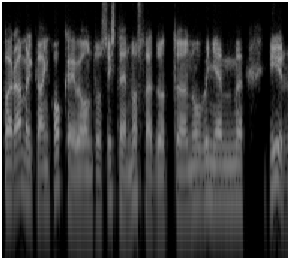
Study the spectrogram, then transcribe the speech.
Par amerikāņu hokeju vēl un to sistēmu noslēdzot, nu, viņiem ir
